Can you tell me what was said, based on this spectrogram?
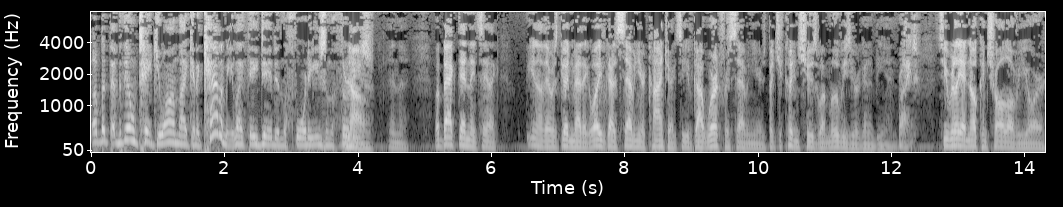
uh, but, th- but they don't take you on like an academy like they did in the 40s and the 30s. No, the, but back then they'd say like, you know, there was good method. Well, you've got a seven-year contract, so you've got work for seven years, but you couldn't choose what movies you were going to be in. Right. So you really had no control over your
